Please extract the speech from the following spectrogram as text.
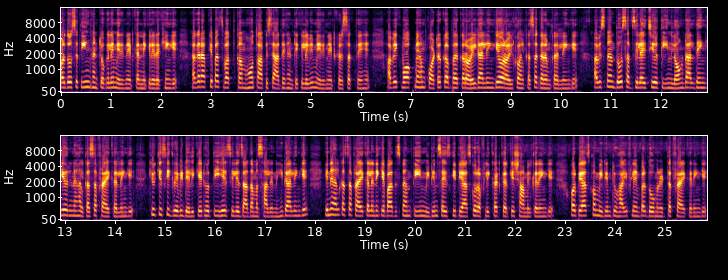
और दो से तीन घंटों के लिए मेरीनेट करने के लिए रखेंगे। अगर आपके पास वक्त कम हो तो आप इसे आधे घंटे के लिए भी मेरीनेट कर सकते हैं। अब एक वॉक में हम क्वार्टर कप भरकर ऑयल डालेंगे और ऑयल को हल्का सा गर्म कर लेंगे। अब इसमें हम दो सब्ज़ी इलायची और तीन लौंग डाल देंगे और इन्हें हल्का सा फ्राई कर लेंगे, क्योंकि इसकी ग्रेवी डेलिकेट होती है, इसीलिए ज़्यादा मसाले नहीं डालेंगे। इन्हें हल्का सा फ्राई कर लेने के बाद इसमें हम तीन मीडियम साइज़ की प्याज को रफली कट करके शामिल करेंगे और प्याज को मीडियम टू हाई फ्लेम पर दो मिनट तक फ्राई करेंगे।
